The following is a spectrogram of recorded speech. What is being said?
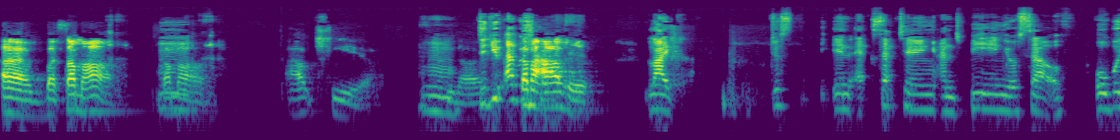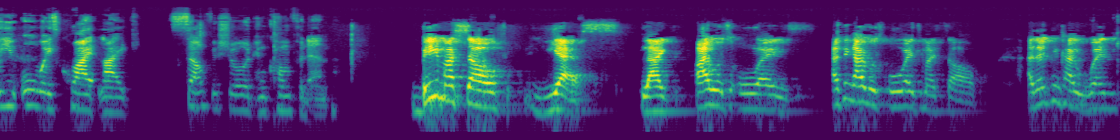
Um, but some are. Some Mm. are out here. Mm. you know, Did you ever Some are out here. Like just in accepting and being yourself, or were you always quite like self assured and confident? Be myself, yes. Like I was always. I think I was always myself. I don't think I went.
